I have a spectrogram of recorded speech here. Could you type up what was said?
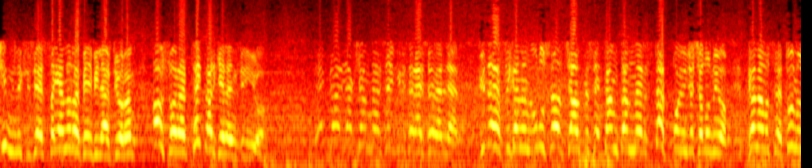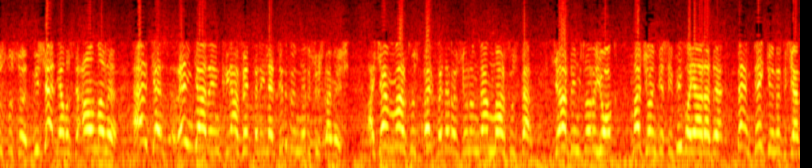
Şimdilik size sayonara baby'ler diyorum. Az sonra tekrar gelen zinyo. Tekrar iyi akşamlar sevgili sever severler. Güney Afrika'nın ulusal çalgısı tam tamlar stat boyunca çalınıyor. Ganalısı, Tunuslusu, Nijeryalısı, Almanı. Herkes rengarenk kıyafetleriyle tribünleri süslemiş. Hakem Markus Berg Federasyonu'ndan Markus Berg. Yardımcıları yok. Maç öncesi FIFA'yı aradı. Ben tek yöneteceğim.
